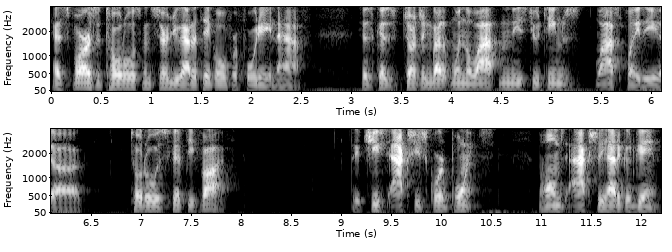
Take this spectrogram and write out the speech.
as far as the total is concerned, you got to take over 48.5. Just because judging by when the last, when these two teams last played, the uh, total was 55. The Chiefs actually scored points. Mahomes actually had a good game.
